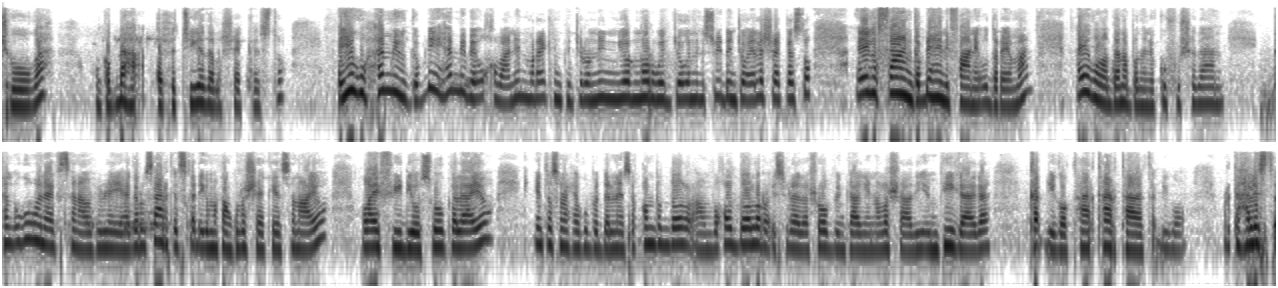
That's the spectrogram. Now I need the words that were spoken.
jooga oo gabdhaha qaxootiyada la sheekaysto ayagu hamiga gabdhihii hami bay u qabaan nin maraykanka jiro nin norway joogo nin sweden joogo ay la sheekaysto ayaga faan gabdhahani faanay u dareemaan. Ayaguna dana badan ay ku fushadaan. Kan ugu wanaagsana wuxuu leeyahay garbasaarka iska dhig markaan kula sheekaysanayo live video soo galaayo. Intaasna waxay ku bedelanaysaa konton dollar ama boqol dollar oo isleeda shoppingkaaga iyo noloshaada iyo mbigaaga ka dhigo kaar kaarkaaga ka dhigo marka halista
